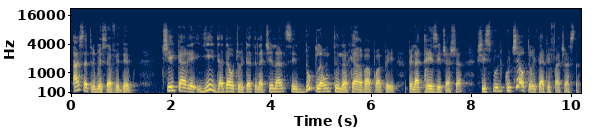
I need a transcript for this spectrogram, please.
asta trebuie să vedem cei care ei dădeau autoritate la celălalt se duc la un tânăr care avea aproape pe la 30 așa și spun cu ce autoritate faci asta?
